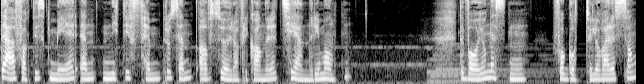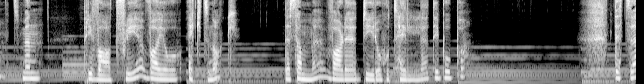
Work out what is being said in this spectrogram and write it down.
Det er faktisk mer enn 95% av sørafrikanere tjener i måneden. Det var jo nesten for godt til å være sant, men privatflyet var jo ekte nok. Det samme var det dyre hotellet de bor på. Dette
